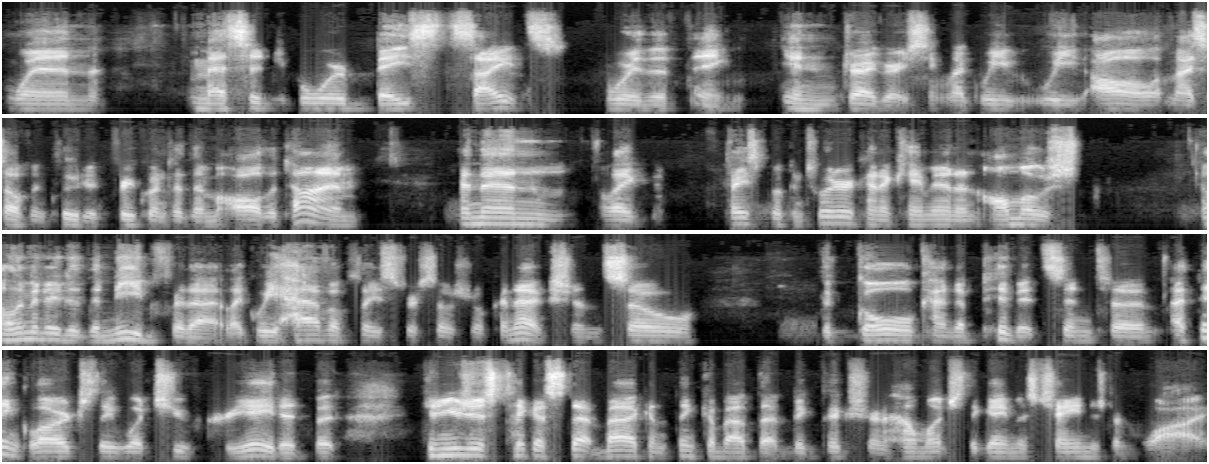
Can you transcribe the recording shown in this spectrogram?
when message board based sites were the thing in drag racing. Like, we, we all, myself included, frequented them all the time. And then, like, Facebook and Twitter kind of came in and almost eliminated the need for that. Like we have a place for social connection. So the goal kind of pivots into, I think, largely what you've created. But can you just take a step back and think about that big picture and how much the game has changed and why?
